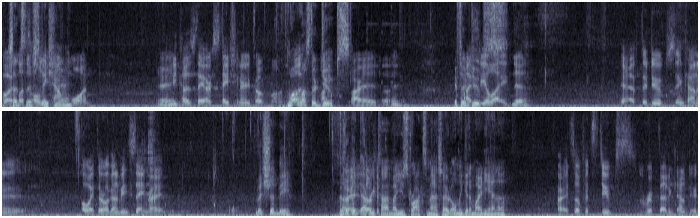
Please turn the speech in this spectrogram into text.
but Since let's only stationary? count one Right. because they are stationary Pokemon. well, unless they're dupes. All right. Uh, if they're I dupes, feel like- yeah. Yeah, if they're dupes of. Oh wait, they're all gonna be the same, right? It should be. Because I Alright, think so every time I used Rock Smash, I would only get a Mightyena. All right, so if it's dupes, rip that encounter.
